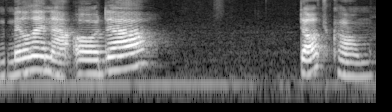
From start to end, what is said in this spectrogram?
milenaoda.com.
